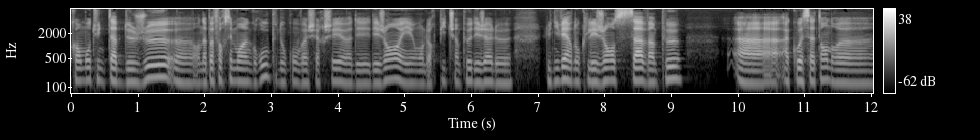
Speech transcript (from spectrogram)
Quand on monte une table de jeu, on n'a pas forcément un groupe, donc on va chercher des, des gens et on leur pitch un peu déjà le- l'univers. Donc les gens savent un peu à, à quoi s'attendre euh,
